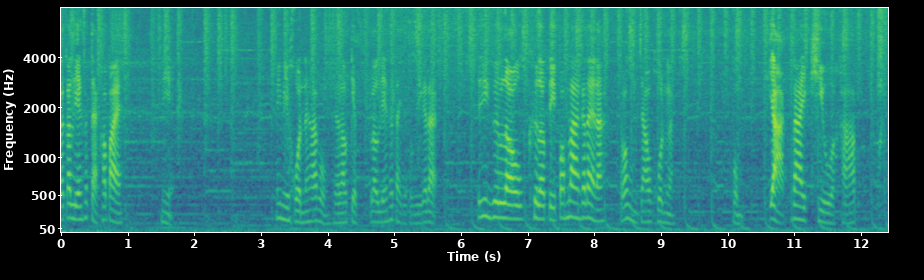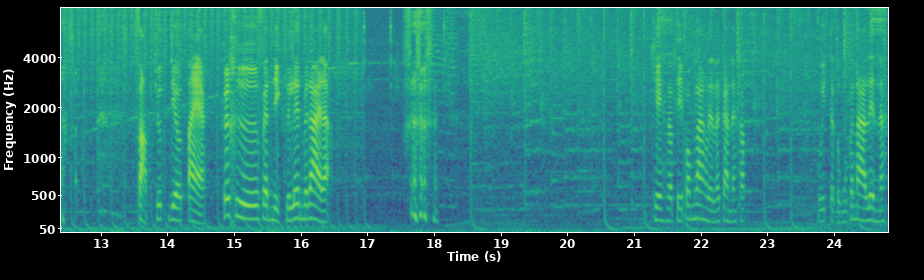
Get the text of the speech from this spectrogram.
แล้วก็เลี้ยงสแต็กเข้าไป นี่ ไม่มีคนนะครับผมเดี๋ยวเราเก็บเราเลี้ยงสแต็กจากตรงนี้ก็ได้จริงๆคือเราคือเราตีป้อมล่างก็ได้นะ แต่ว่าผมจะเอาคนก่อนผมอยากได้คิวอะครับ สับชุดเดียวแตกก็คือเฟนดิกคือเล่นไม่ได้แล้วโอเคเราตีป้อมล่างเลยแล้วกันนะครับอุ้ยแต่ตรงนู้นก็น่าเล่นนะ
